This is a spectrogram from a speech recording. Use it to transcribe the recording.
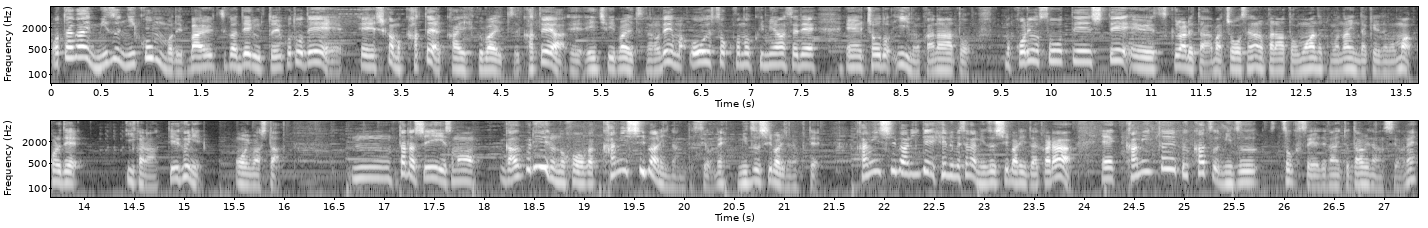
お互い水2コンボで倍率が出るということで、えー、しかも型や回復倍率、型や、えー、HP 倍率なので、まあ、おおよそこの組み合わせで、えー、ちょうどいいのかなと。まあ、これを想定して、えー、作られた、まあ、調整なのかなと思わなくもないんだけれども、まあ、これでいいかなっていうふうに思いました。うんただし、その、ガブリエルの方が紙縛りなんですよね。水縛りじゃなくて。紙縛りでヘルメスが水縛りだから、えー、紙タイプかつ水属性でないとダメなんですよね。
